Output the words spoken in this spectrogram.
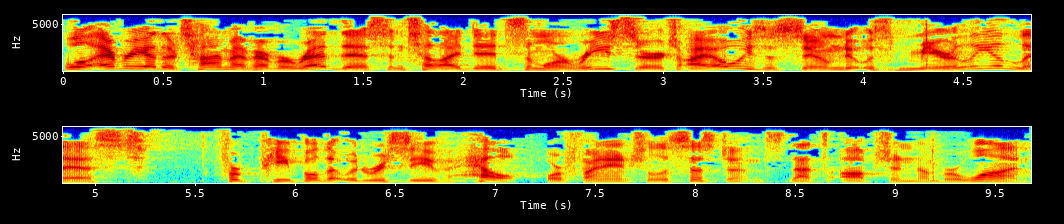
Well, every other time I've ever read this until I did some more research, I always assumed it was merely a list for people that would receive help or financial assistance. That's option number one.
